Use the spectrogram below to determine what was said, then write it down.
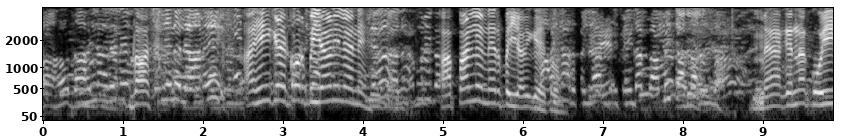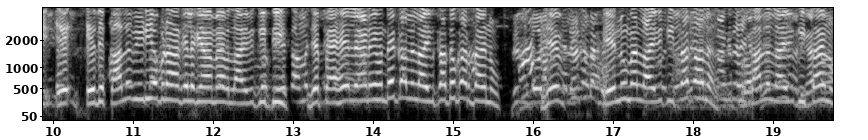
ਆਹੋ 10000 ਇਹਨੇ 10 ਇਹਨੇ ਲਿਆਣੇ? ਅਸੀਂ ਕਿਸੇ ਕੋ ਰੁਪਈਆ ਨਹੀਂ ਲੈਣੇ। ਆਪਾਂ ਨਹੀਂ ਲੈਣੇ ਰੁਪਈਆ ਵੀ ਕਿਸੇ ਤੋਂ। ਰੁਪਇਆ ਕਹਿੰਦਾ ਕੰਮ ਹੀ ਚੱਲਦਾ ਰਹੂਗਾ ਮੈਂ ਕਹਿੰਦਾ ਕੋਈ ਇਹ ਇਹਦੇ ਕੱਲ ਵੀਡੀਓ ਬਣਾ ਕੇ ਲਗਿਆ ਮੈਂ ਲਾਈਵ ਕੀਤੀ। ਜੇ ਪੈਸੇ ਲੈਣੇ ਹੁੰਦੇ ਕੱਲ ਲਾਈਵ ਕਾਤੋਂ ਕਰਦਾ ਇਹਨੂੰ? ਜੇ ਇਹਨੂੰ ਮੈਂ ਲਾਈਵ ਕੀਤਾ ਕੱਲ ਕੱਲ ਲਾਈਵ ਕੀਤਾ ਇਹਨੂੰ।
